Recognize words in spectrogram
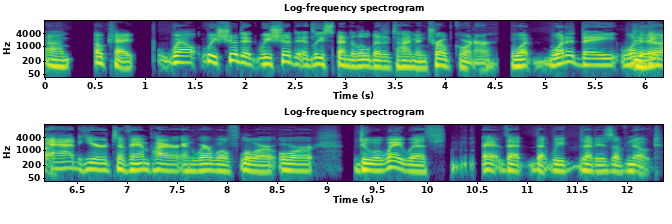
Um, okay. Well, we should we should at least spend a little bit of time in trope corner. What what did they what did Yeah. they add here to vampire and werewolf lore or do away with uh, that that we that is of note?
